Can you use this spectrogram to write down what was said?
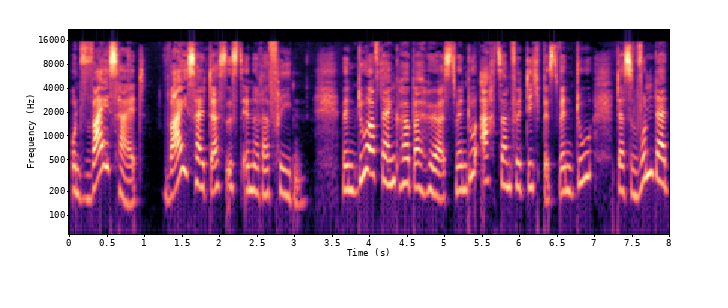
Und Weisheit, Weisheit, das ist innerer Frieden. Wenn du auf deinen Körper hörst, wenn du achtsam für dich bist, wenn du das Wunder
